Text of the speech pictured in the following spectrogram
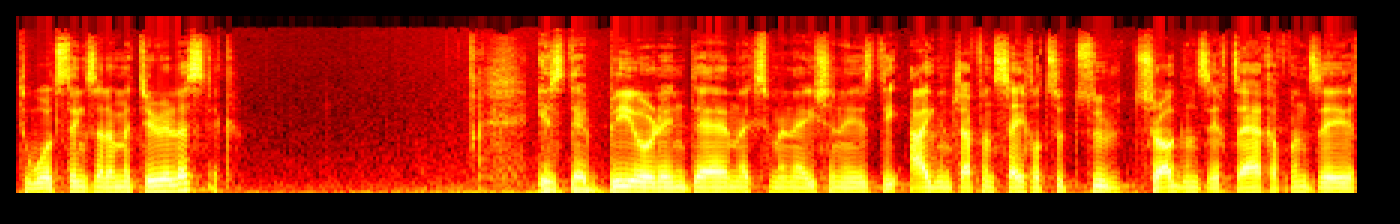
towards things that are materialistic? Is der Biur in dem explanation is the Seichel zu, tragen sich zu von sich,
